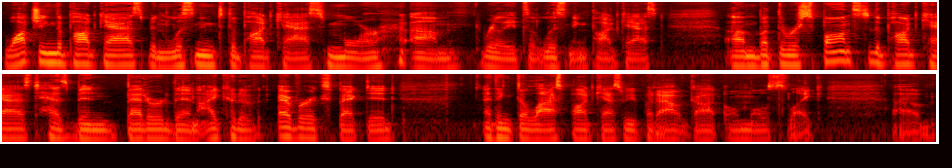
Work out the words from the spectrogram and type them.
watching the podcast, been listening to the podcast more. Um, really, it's a listening podcast. Um, but the response to the podcast has been better than I could have ever expected. I think the last podcast we put out got almost like um,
